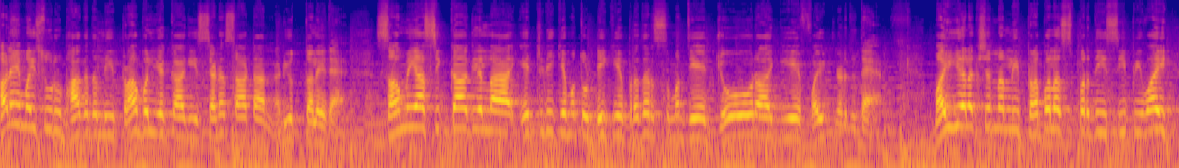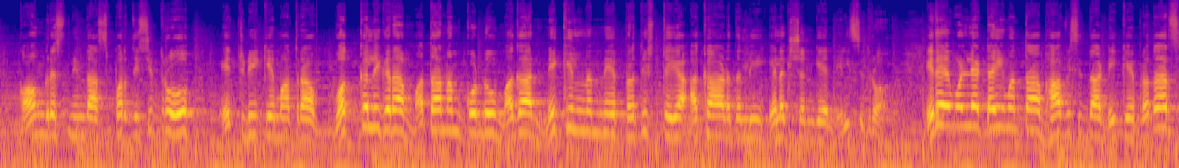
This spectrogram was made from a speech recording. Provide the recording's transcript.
ಹಳೆ ಮೈಸೂರು ಭಾಗದಲ್ಲಿ ಪ್ರಾಬಲ್ಯಕ್ಕಾಗಿ ಸೆಣಸಾಟ ನಡೆಯುತ್ತಲೇ ಇದೆ. ಸಮಯ ಸಿಕ್ಕಾಗಲೆಲ್ಲ ಎಚ್ ಡಿ ಕೆ ಮತ್ತು ಡಿ ಕೆ ಬ್ರದರ್ಸ್ ಮಧ್ಯೆ ಜೋರಾಗಿಯೇ ಫೈಟ್ ನಡೆದಿದೆ. ಬೈ ಎಲೆಕ್ಷನ್ನಲ್ಲಿ ಪ್ರಬಲ ಸ್ಪರ್ಧಿ ಸಿಪಿವೈ ಕಾಂಗ್ರೆಸ್ನಿಂದ ಸ್ಪರ್ಧಿಸಿದ್ರು ಎಚ್ ಡಿ ಕೆ ಮಾತ್ರ ಒಕ್ಕಲಿಗರ ಮತ ನಂಬಿಕೊಂಡು ಮಗ ನಿಖಿಲ್ನನ್ನೇ ಪ್ರತಿಷ್ಠೆಯ ಅಖಾಡದಲ್ಲಿ ಎಲೆಕ್ಷನ್ಗೆ ನಿಲ್ಲಿಸಿದ್ರು. ಇದೇ ಒಳ್ಳೆ ಟೈಮ್ ಅಂತ ಭಾವಿಸಿದ್ದ ಡಿ ಕೆ ಬ್ರದರ್ಸ್,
